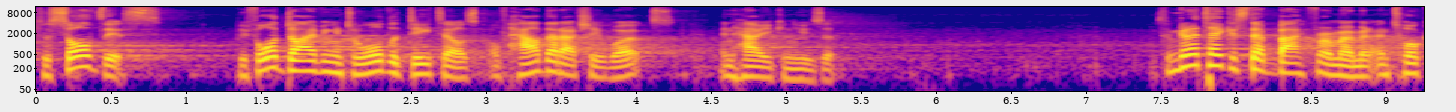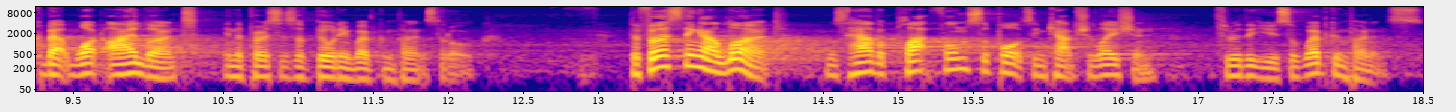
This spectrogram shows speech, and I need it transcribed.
to solve this before diving into all the details of how that actually works and how you can use it. So I'm going to take a step back for a moment and talk about what I learned in the process of building webcomponents.org. The first thing I learned was how the platform supports encapsulation through the use of web components.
